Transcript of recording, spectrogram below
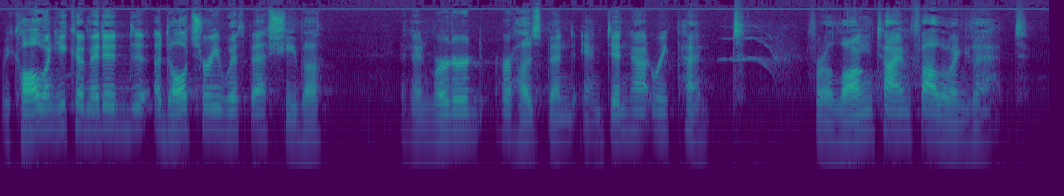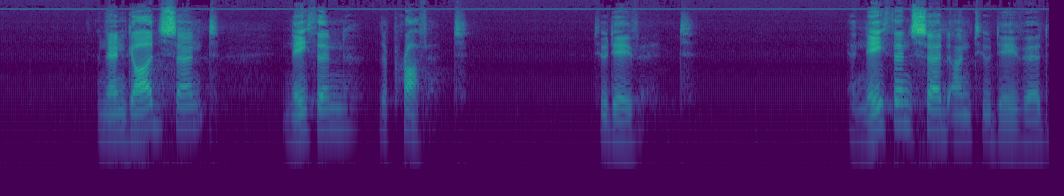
Recall when he committed adultery with Bathsheba and then murdered her husband and did not repent for a long time following that. And then God sent Nathan the prophet to David. And Nathan said unto David,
